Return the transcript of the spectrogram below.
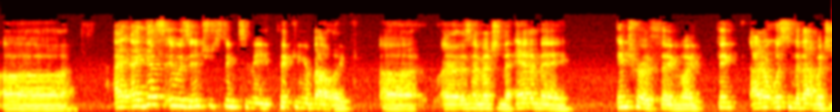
Uh, I, I guess it was interesting to me thinking about like uh, as I mentioned the anime intro thing. Like think I don't listen to that much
